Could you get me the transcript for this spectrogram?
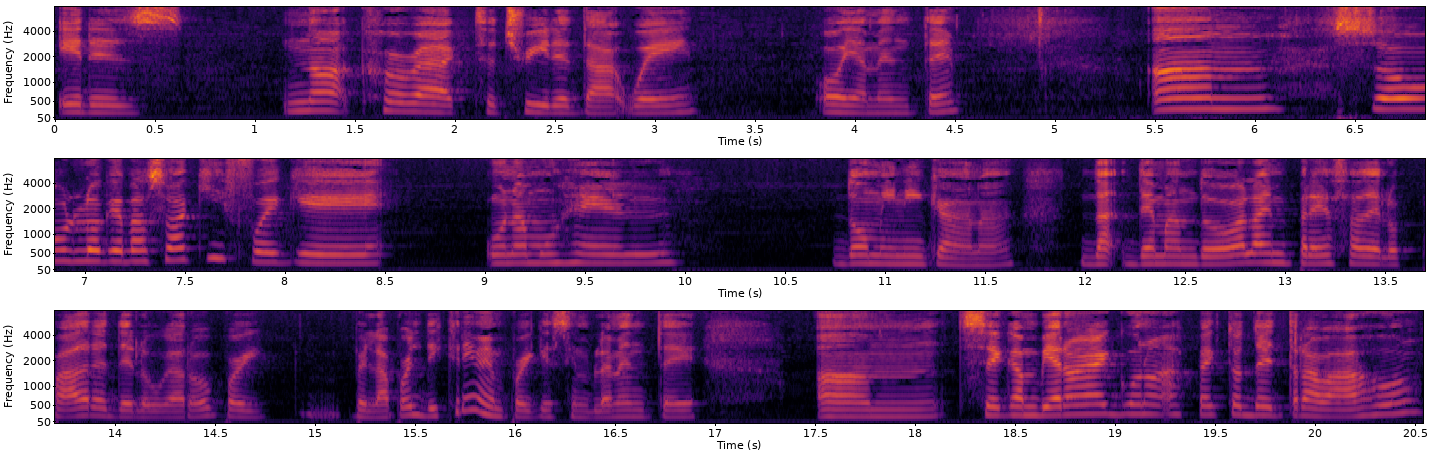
it is not correct to treat it that way, obviamente. Um, so, lo que pasó aquí fue que una mujer dominicana demandó a la empresa de los padres del hogar por, ¿verdad? por discrimen, porque simplemente um, se cambiaron algunos aspectos del trabajo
